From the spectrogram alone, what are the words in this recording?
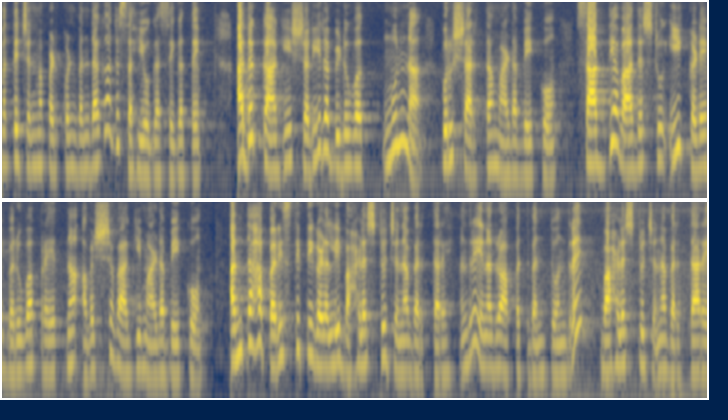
ಮತ್ತೆ ಜನ್ಮ ಪಡ್ಕೊಂಡು ಬಂದಾಗ ಅದು ಸಹಯೋಗ ಸಿಗತ್ತೆ. ಅದಕ್ಕಾಗಿ ಶರೀರ ಬಿಡುವ ಮುನ್ನ ಪುರುಷಾರ್ಥ ಮಾಡಬೇಕು. ಸಾಧ್ಯವಾದಷ್ಟು ಈ ಕಡೆ ಬರುವ ಪ್ರಯತ್ನ ಅವಶ್ಯವಾಗಿ ಮಾಡಬೇಕು. ಅಂತಹ ಪರಿಸ್ಥಿತಿಗಳಲ್ಲಿ ಬಹಳಷ್ಟು ಜನ ಬರ್ತಾರೆ. ಅಂದರೆ ಏನಾದರೂ ಆಪತ್ತು ಬಂತು ಅಂದರೆ ಬಹಳಷ್ಟು ಜನ ಬರ್ತಾರೆ.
